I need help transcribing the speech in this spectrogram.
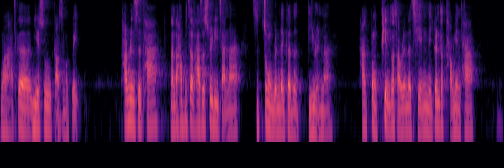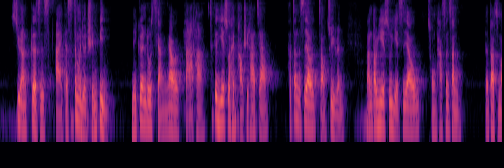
哇，这个耶稣搞什么鬼？他认识他？难道他不知道他是税吏长吗？是众人的一个的敌人吗？他不懂骗多少人的钱，每个人都讨厌他。虽然个子矮，可是这么有权柄，每个人都想要打他。这个耶稣还跑去他家，他真的是要找罪人？难道耶稣也是要从他身上得到什么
